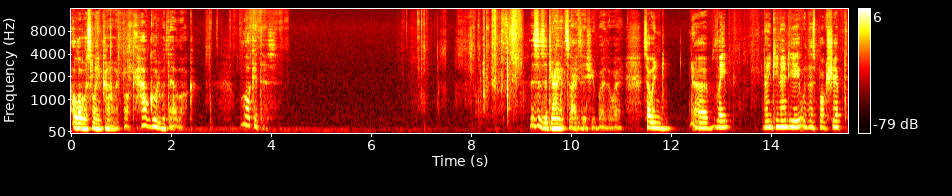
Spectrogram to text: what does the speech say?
a Lois Lane comic book? How good would that look? Look at this. This is a giant size issue, by the way. So in uh, late 1998, when this book shipped,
